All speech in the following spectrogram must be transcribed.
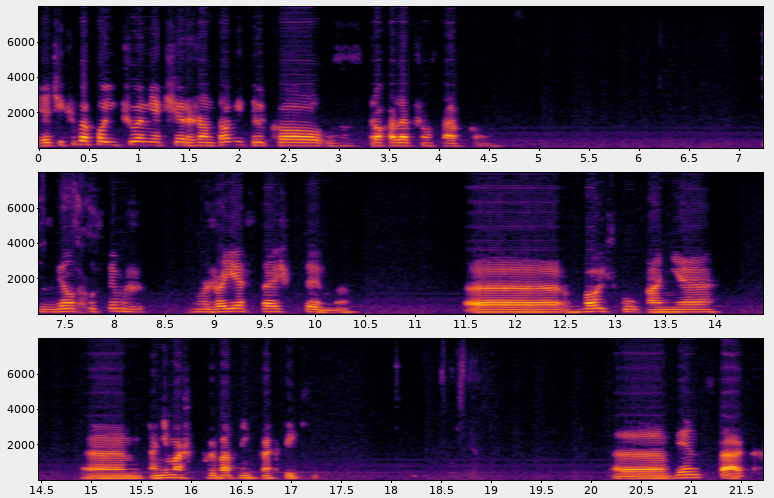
Ja ci chyba policzyłem jak sierżantowi, tylko z trochę lepszą stawką. W związku z tym, że, jesteś w tym eee, w wojsku, a nie em, a nie masz prywatnej praktyki. E, więc tak.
